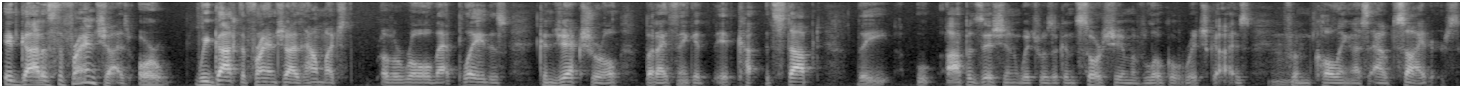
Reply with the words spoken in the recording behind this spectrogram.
it got us the franchise, or we got the franchise. How much of a role that played is conjectural, but I think it it, it stopped the opposition, which was a consortium of local rich guys, mm-hmm. from calling us outsiders.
